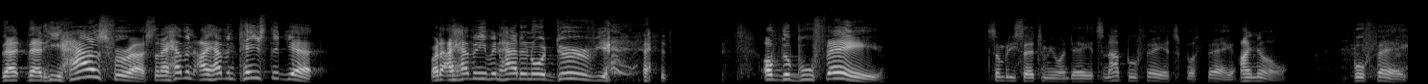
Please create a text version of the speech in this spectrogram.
that, that he has for us that I haven't, I haven't tasted yet. But I haven't even had an hors d'oeuvre yet of the buffet. Somebody said to me one day, it's not buffet, it's buffet. I know buffet.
